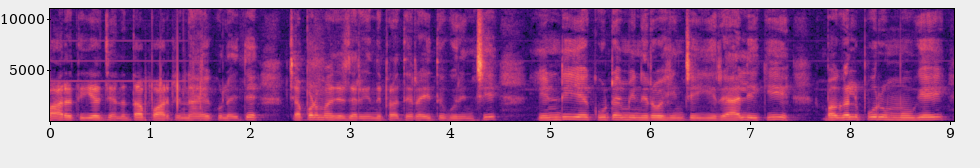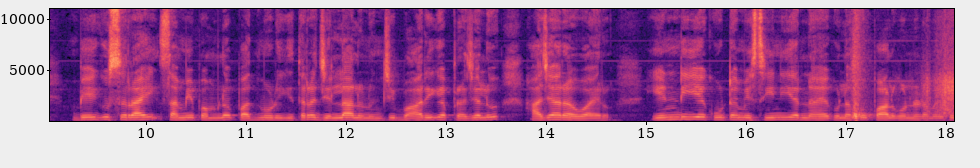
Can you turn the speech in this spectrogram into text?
భారతీయ జనతా పార్టీ నాయకులైతే చెప్పడం అయితే జరిగింది. ప్రతి రైతు గురించి ఎన్డీఏ కూటమి నిర్వహించే ఈ ర్యాలీకి బగల్పూర్ ముగై బేగుసరాయ్ సమీపంలో పదమూడు ఇతర జిల్లాల నుంచి భారీగా ప్రజలు హాజరయ్యారు. ఎన్డీఏ కూటమి సీనియర్ నాయకులకు పాల్గొనడం అయితే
